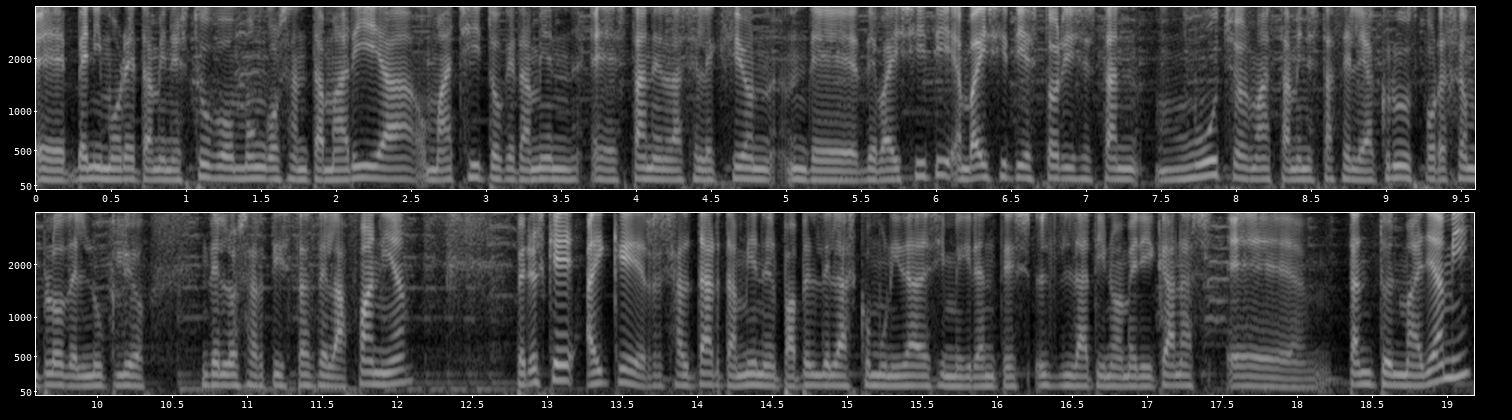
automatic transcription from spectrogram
eh, Benny Moré también estuvo, Mongo Santa María o Machito que también eh, están en la selección de, de Vice City. En Vice City Stories están muchos más, también está Celia Cruz, por ejemplo, del núcleo de los artistas de la Fania. Pero es que hay que resaltar también el papel de las comunidades inmigrantes latinoamericanas, eh, tanto en Miami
